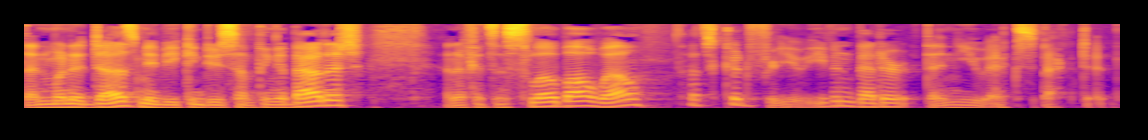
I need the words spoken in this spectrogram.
Then when it does, maybe you can do something about it. And if it's a slow ball, well, that's good for you, even better than you expected.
